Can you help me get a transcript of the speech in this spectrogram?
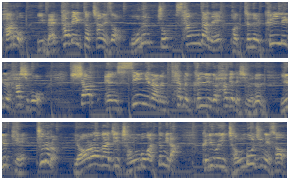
바로 이 메타데이터 창에서 오른쪽 상단의 버튼을 클릭을 하시고 Shot and Scene이라는 탭을 클릭을 하게 되시면 이렇게 쭈르륵 여러 가지 정보가 뜹니다. 그리고 이 정보 중에서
